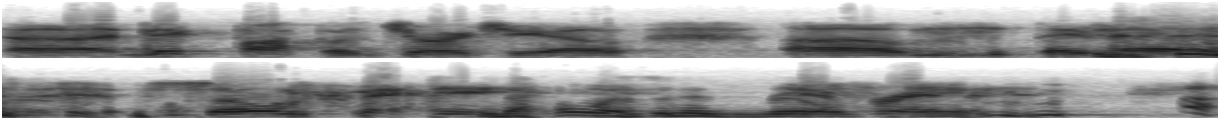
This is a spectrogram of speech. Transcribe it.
uh, Nick Papagiorgio. Um, they've had so many That wasn't his real different.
